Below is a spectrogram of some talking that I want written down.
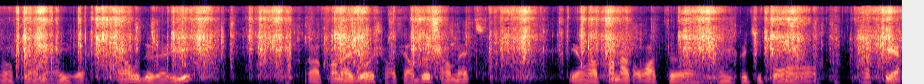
Donc là on arrive la route de la nuit. On va prendre à gauche, on va faire 200 mètres. Et on va prendre à droite euh, un petit pont en, pierre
